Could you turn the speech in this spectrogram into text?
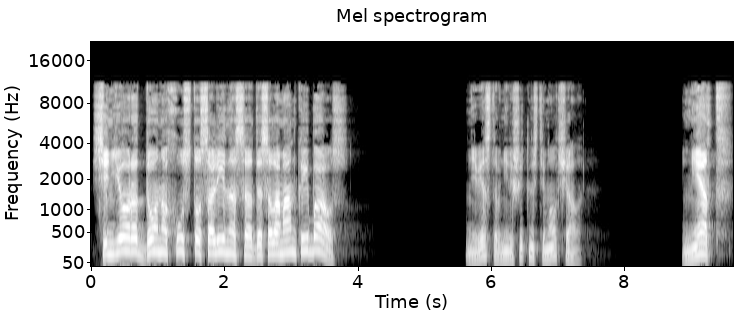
сеньора Дона Хусто Салиноса де Саламанка и Баус?» Невеста в нерешительности молчала. «Нет!»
